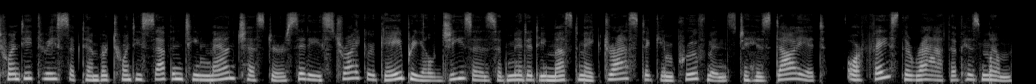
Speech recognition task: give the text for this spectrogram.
23 September 2017 Manchester City striker Gabriel Jesus admitted he must make drastic improvements to his diet or face the wrath of his mum.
